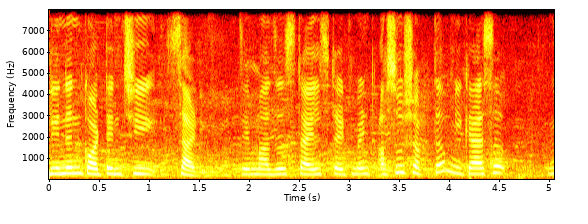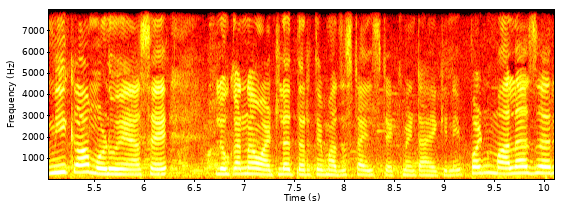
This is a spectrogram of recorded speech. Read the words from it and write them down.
लिनन कॉटनची साडी. ते माझं स्टाईल स्टेटमेंट असू शकतं. मी काय असं मी का म्हणू हे असं आहे? लोकांना वाटलं तर ते माझं स्टाईल स्टेटमेंट आहे की नाही. पण मला जर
